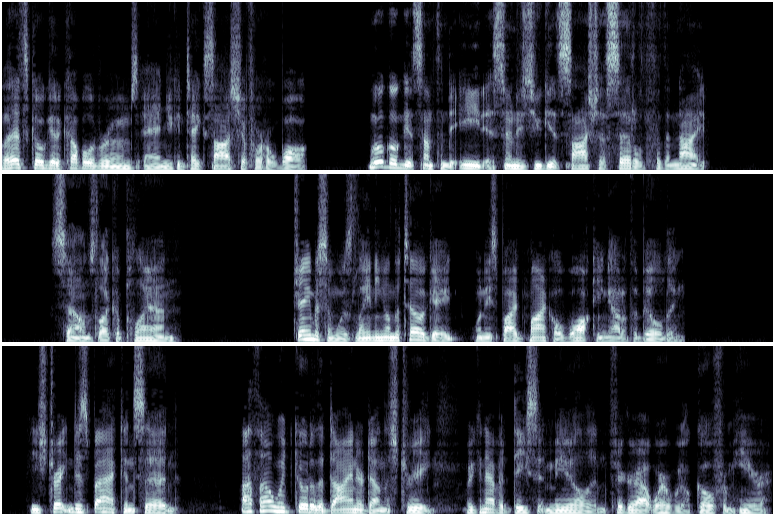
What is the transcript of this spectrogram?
Let's go get a couple of rooms and you can take Sasha for her walk. We'll go get something to eat as soon as you get Sasha settled for the night. Sounds like a plan. Jameson was leaning on the tailgate when he spied Michael walking out of the building. He straightened his back and said, I thought we'd go to the diner down the street. We can have a decent meal and figure out where we'll go from here.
